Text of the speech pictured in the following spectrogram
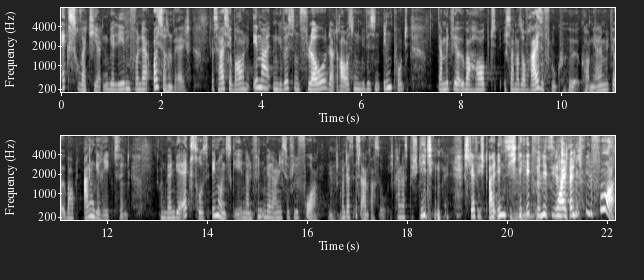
Extrovertierten, wir leben von der äußeren Welt. Das heißt, wir brauchen immer einen gewissen Flow da draußen, einen gewissen Input, damit wir überhaupt, ich sag mal so, auf Reiseflughöhe kommen, ja, damit wir überhaupt angeregt sind. Und wenn wir Extros in uns gehen, dann finden wir da nicht so viel vor. Mhm. Und das ist einfach so. Ich kann das bestätigen. Wenn Steffi Stahl in sich mhm. geht, findet sie leider nicht viel vor.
